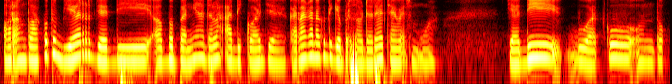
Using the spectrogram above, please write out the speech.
Orang tua aku tuh biar jadi uh, bebannya adalah adikku aja. Karena kan aku tiga bersaudara cewek semua. Jadi buatku untuk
